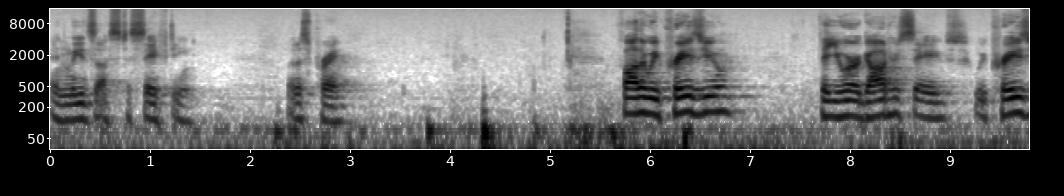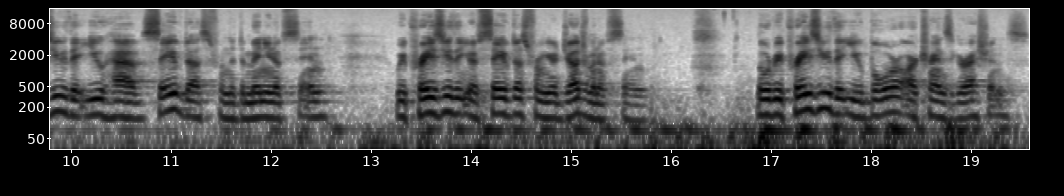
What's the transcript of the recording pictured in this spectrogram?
and leads us to safety. Let us pray. Father, we praise you that you are a God who saves. We praise you that you have saved us from the dominion of sin. We praise you that you have saved us from your judgment of sin. Lord, we praise you that you bore our transgressions.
